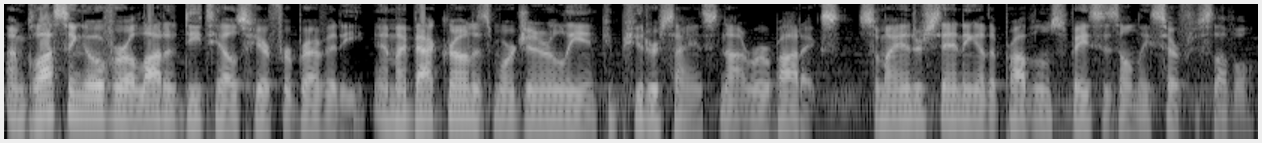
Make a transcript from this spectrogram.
I'm glossing over a lot of details here for brevity, and my background is more generally in computer science, not robotics, so my understanding of the problem space is only surface level.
